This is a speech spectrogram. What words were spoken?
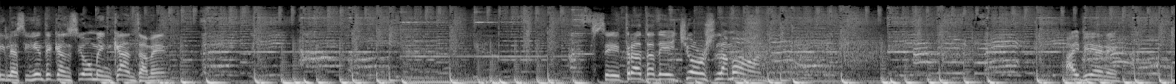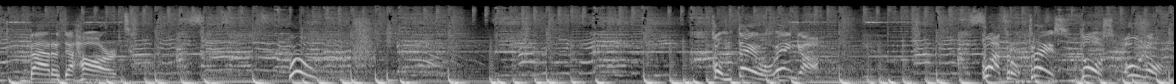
Hey, la siguiente canción me encanta, man. Se trata de George Lamont. Ahí viene. Bad the Heart. Woo. Conteo, venga. 4, 3, 2, 1.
